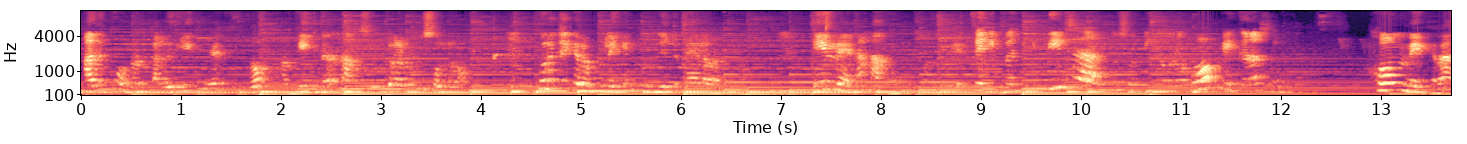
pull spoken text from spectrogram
அதுக்கு உன்னோட தகுதியை உயர்த்திக்கிறோம் அப்படிங்கிறத நாங்க சொல்ற அளவுக்கு சொல்றோம். புரிஞ்சுக்கிற பிள்ளைங்க புரிஞ்சுட்டு மேல வரணும். இல்லைன்னா நாங்க சரி இப்ப நீங்க டீச்சரா இருக்கு சொன்னீங்க. ஒரு ஹோம் மேக்கரா சொல்லுங்க. ஹோம் மேக்கரா.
